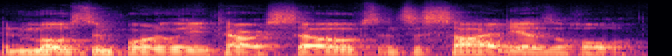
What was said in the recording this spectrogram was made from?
and most importantly, into ourselves and society as a whole.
